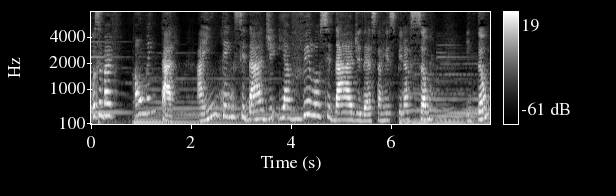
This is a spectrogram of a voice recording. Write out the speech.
você vai aumentar a intensidade e a velocidade desta respiração. Então,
